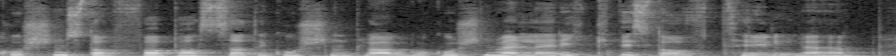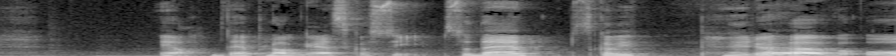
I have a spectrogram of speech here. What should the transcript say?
hvordan stoffer passer til hvordan plagg, og hvordan velge riktig stoff til eh, ja, det plagget jeg skal sy. Så det skal vi prøve å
